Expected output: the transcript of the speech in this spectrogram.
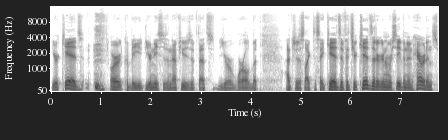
your kids, or it could be your nieces and nephews if that's your world. But I just like to say kids. If it's your kids that are going to receive an inheritance,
